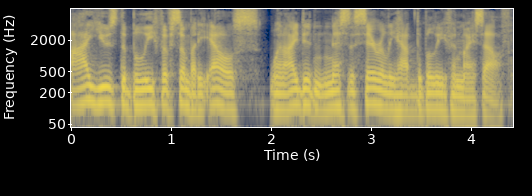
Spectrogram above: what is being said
I used the belief of somebody else when I didn't necessarily have the belief in myself.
